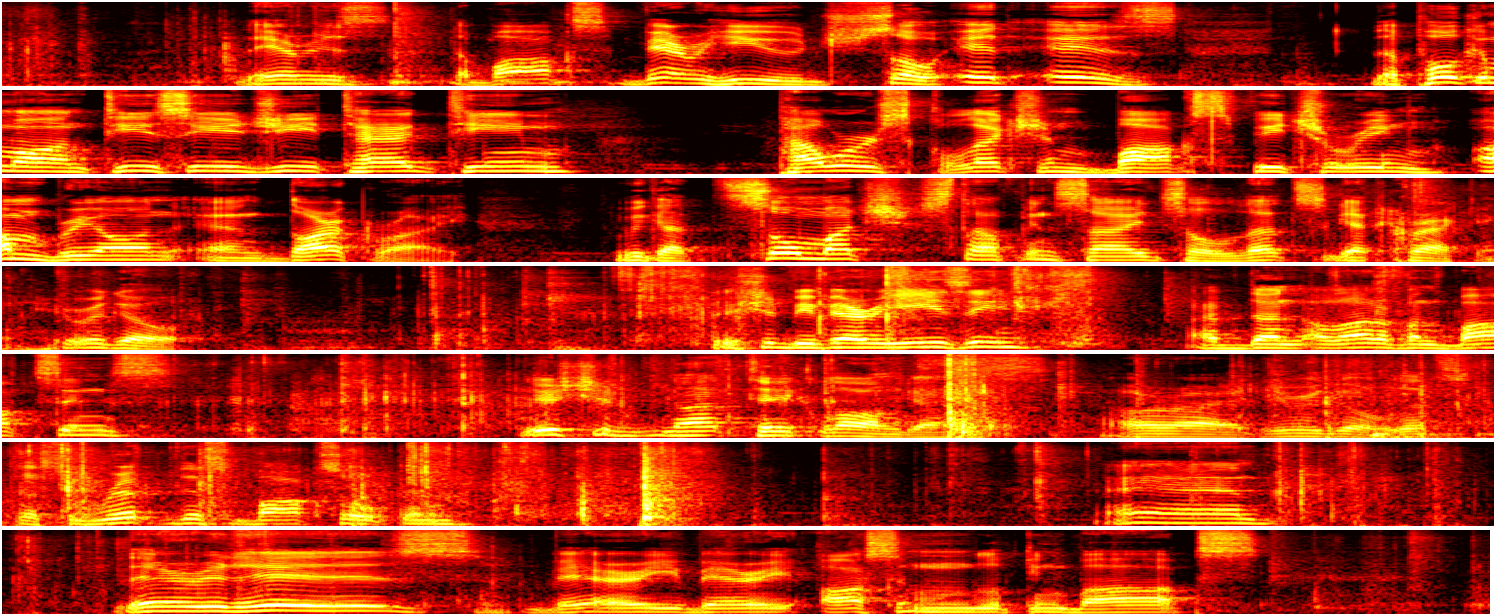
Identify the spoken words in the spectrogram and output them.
There is the box, very huge. So it is the Pokemon TCG Tag Team Powers Collection box featuring Umbreon and Darkrai. We got so much stuff inside, so let's get cracking. Here we go. This should be very easy. I've done a lot of unboxings this should not take long, guys. All right, here we go. Let's let's rip this box open. And there it is. Very, very awesome looking box.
